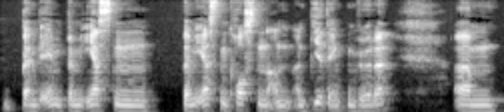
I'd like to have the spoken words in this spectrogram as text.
beim, beim, ersten, beim ersten Kosten an, an Bier denken würde. Ähm,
